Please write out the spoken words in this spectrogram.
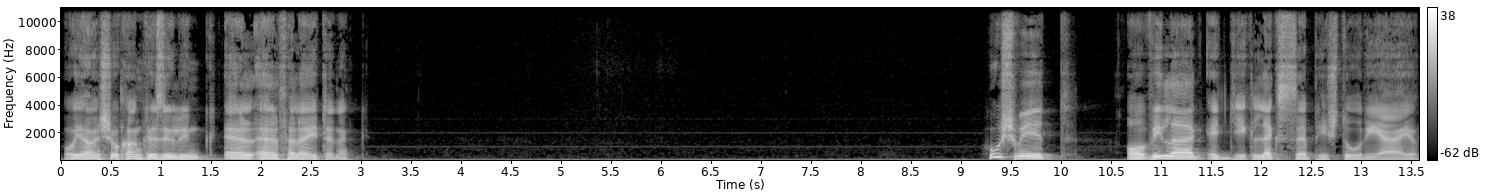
olyan sokan közülünk el-elfelejtenek. Húsvét a világ egyik legszebb históriája.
